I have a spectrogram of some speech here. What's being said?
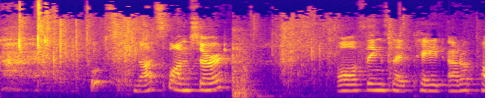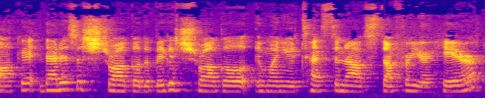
Oops, not sponsored. All things I paid out of pocket. That is a struggle, the biggest struggle when you're testing out stuff for your hair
